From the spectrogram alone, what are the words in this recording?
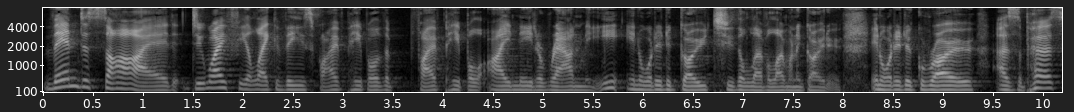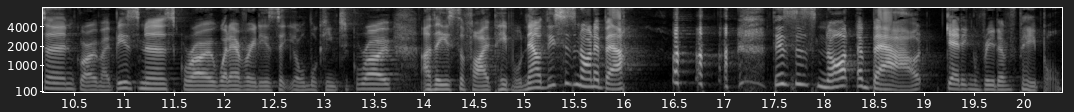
then decide do I feel like these five people are the five people I need around me in order to go to the level I want to go to, in order to grow as a person, grow my business, grow whatever it is that you're looking to grow? Are these the five people? Now, this is not about. this is not about getting rid of people.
